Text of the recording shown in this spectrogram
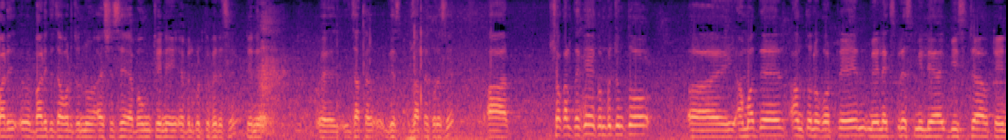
বাড়ি, বাড়িতে যাওয়ার জন্য এসেছে এবং ট্রেনে অ্যাপেল করতে পেরেছে। ট্রেনে যাত্রা যাত্রা করেছে। আর সকাল থেকে এখন পর্যন্ত আমাদের আন্তনগর ট্রেন, মেল এক্সপ্রেস, মিলিয়ে, বিশটা ট্রেন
